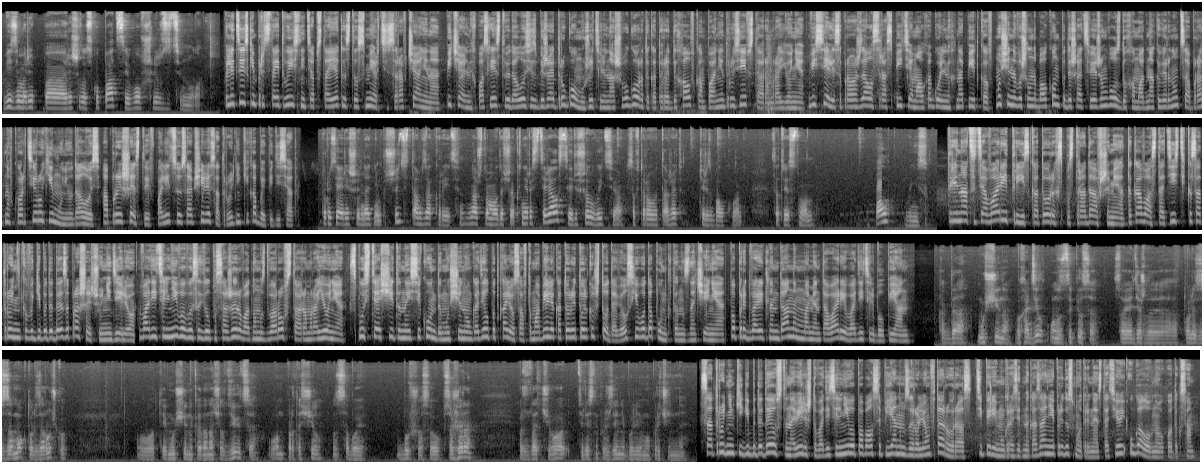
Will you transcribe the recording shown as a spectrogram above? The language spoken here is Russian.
видимо, решил искупаться, его в шлюз затянуло. Полицейским предстоит выяснить обстоятельства смерти саровчанина. Печальных последствий удалось избежать другому жителю нашего города, который отдыхал в компании друзей в старом районе. Веселье сопровождалось распитием алкогольных напитков. Мужчина вышел на балкон подышать свежим воздухом, однако вернуться обратно в квартиру ему не удалось. О происшествии в полицию сообщили сотрудники КБ-50. Друзья решили над ним пошить, там закрыть. На что молодой человек не растерялся и решил выйти со второго этажа через балкон. Соответственно, он упал вниз. 13 аварий, три из которых с пострадавшими. Такова статистика сотрудников ГИБДД за прошедшую неделю. Водитель Нивы высадил пассажира в одном из дворов в старом районе. Спустя считанные секунды мужчина угодил под колеса автомобиля, который только что довез его до пункта назначения. По предварительным данным, в момент аварии водитель был пьян. Когда мужчина выходил, он зацепился своей одежды э, то ли за замок, то ли за ручку. Вот. И мужчина, когда начал двигаться, он протащил за собой бывшего своего пассажира, в результате чего телесные повреждения были ему причинены. Сотрудники ГИБДД установили, что водитель Нивы попался пьяным за рулем второй раз. Теперь ему грозит наказание, предусмотренное статьей Уголовного кодекса.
